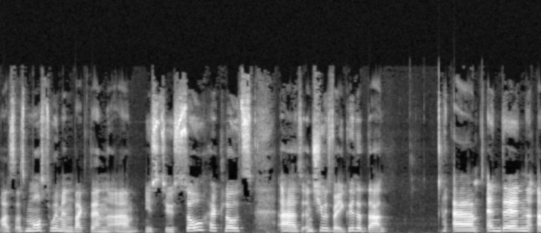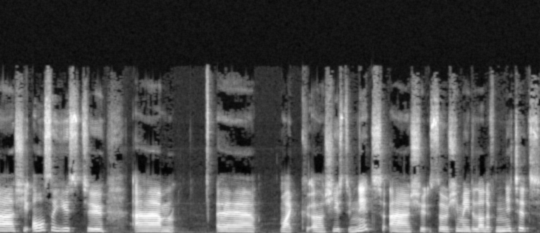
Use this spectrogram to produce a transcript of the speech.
as, as most women back then, um, used to sew her clothes, uh, and she was very good at that. Um, and then uh, she also used to um, uh, like uh, she used to knit uh, she, so she made a lot of knitted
